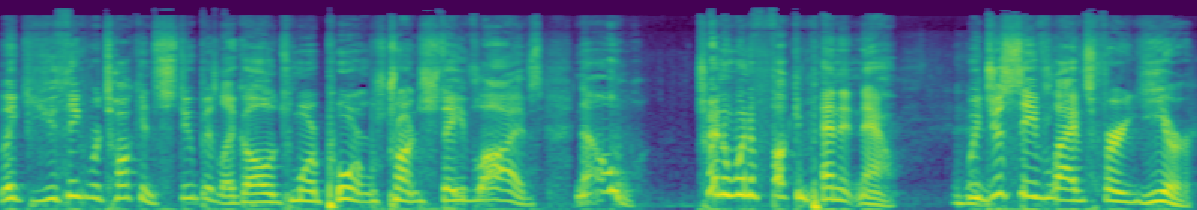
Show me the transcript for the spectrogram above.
Like you think we're talking stupid like oh it's more important we're trying to save lives. No. Trying to win a fucking pennant now. We just saved lives for a year.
